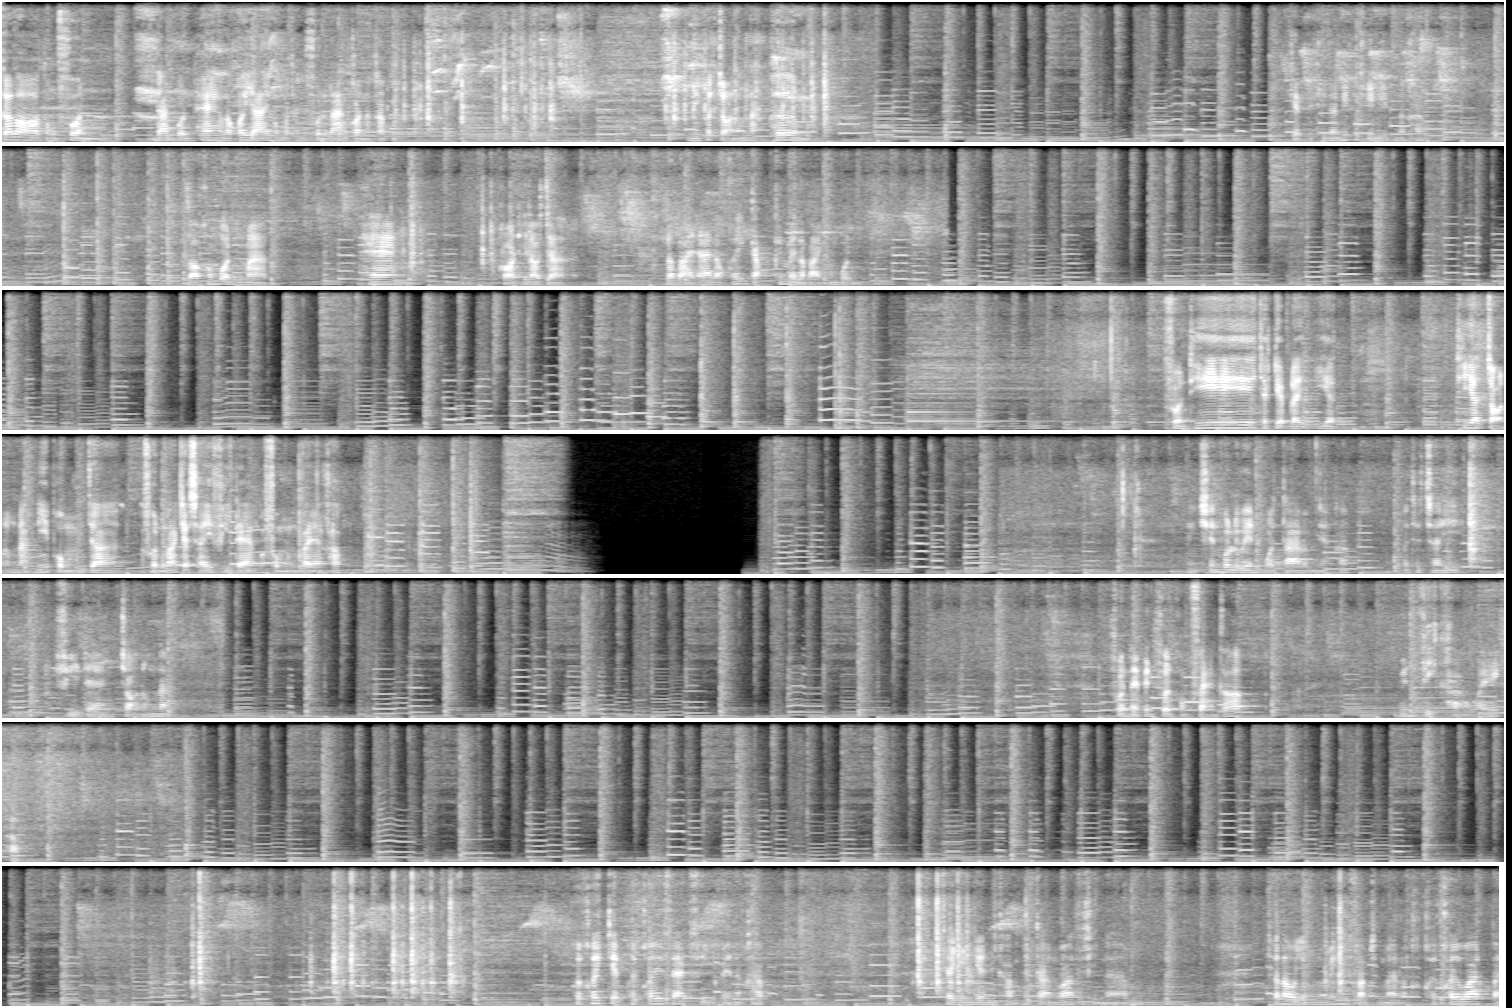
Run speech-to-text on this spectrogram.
ก็รอตรงส่วนด้านบนแห้งเราก็ย้ายลงมาทาส่วนล่างก่อนนะครับนี้ก็เจาะน้ำหนักเพิ่ม เก็บไปทีละนิดทีนิดนะครับ รอข้างบนหมาดแห้ง พอที่เราจะระบายได้เราค่อยกลับขึ้นไประบายข้างบน ส่วนที่จะเก็บรายละเอียด ที่จะเจาะน้ำหนักนี้ผมจะส่วนมากจะใช้สีแดงผสมลงไปนะครับอย่างเช่นบริเวณหัวตาแบบนี้ครับ ก็จะใช้สีแดงเจาะน้ำหนัก ส่วนไหนเป็นส่วนของแสงก็ เว้นสีขาวไว้ครับค่อยๆเก็บค่อย ๆ แทรกสีไปนะครับ ใจเย็นๆครับในการวาดสีน้ำถ้าเรายังไม่มีความชำนาญเราก็ค่อย ๆ วาดไป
